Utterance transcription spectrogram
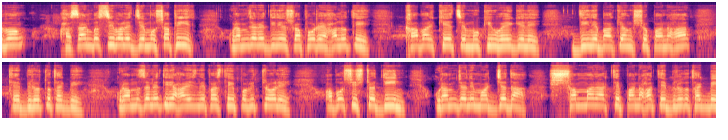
এবং হাসান বসরি বলে, যে মুসাফির রমজানের দিনে সফরে হালতে খাবার খেয়েছে মুখী হয়ে গেলে দিনে বাকি অংশ পানাহার থেকে বিরত থাকবে। রমজানের দিনে হাইজ নেফাস থেকে পবিত্র হলে অবশিষ্ট দিন রমজানের মর্যাদা, সম্মানার্থে পানাহাতে বিরত থাকবে।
